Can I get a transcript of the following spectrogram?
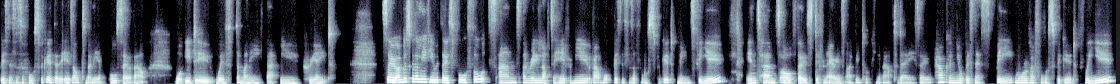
business as a force for good, that it is ultimately also about what you do with the money that you create. So I'm just going to leave you with those four thoughts, and I'd really love to hear from you about what business as a force for good means for you in terms of those different areas that I've been talking about today. So, how can your business be more of a force for good for you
